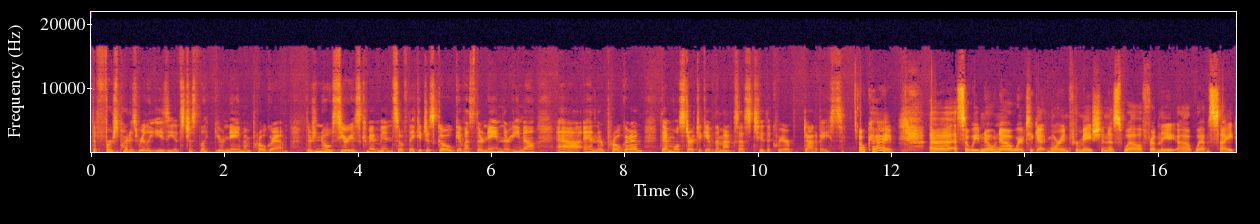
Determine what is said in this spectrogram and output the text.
the first part is really easy. It's just like your name and program. There's no serious commitment. So if they could just go give us their name, their email, uh, and their program, then we'll start to give them access to the career database. Okay. Uh, so we know now where to get more information as well from the uh, website.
